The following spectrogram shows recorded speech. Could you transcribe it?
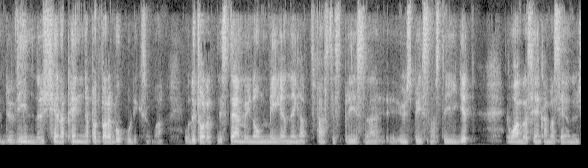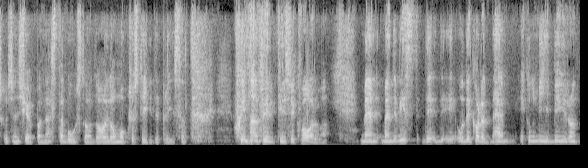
du vinner, du tjänar pengar på att bara bo. Liksom, va? Och det är klart att det stämmer i någon mening att fastighetspriserna, eh, huspriserna har stigit. Å andra sidan kan man säga när du ska sen köpa nästa bostad, då har de också stigit i pris. skillnaden finns ju kvar. Va? Men, men det visst, det, det, och det är klart att den här ekonomibyrån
